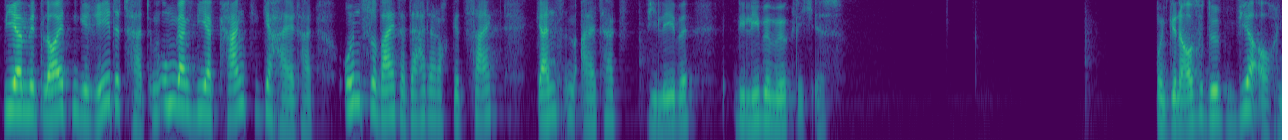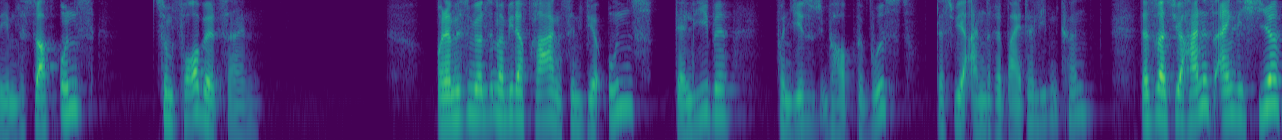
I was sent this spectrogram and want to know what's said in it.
wie er mit Leuten geredet hat, im Umgang, wie er Kranke geheilt hat und so weiter. Da hat er doch gezeigt, ganz im Alltag, wie Liebe, wie Liebe möglich ist. Und genauso dürfen wir auch leben. Das darf uns zum Vorbild sein. Und dann müssen wir uns immer wieder fragen, sind wir uns der Liebe von Jesus überhaupt bewusst, dass wir andere weiterlieben können? Das, was Johannes eigentlich hier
